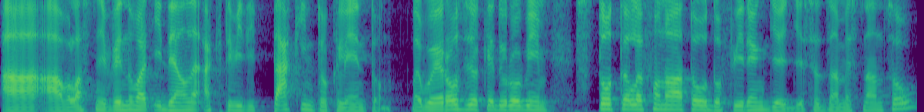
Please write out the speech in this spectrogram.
a, a vlastne venovať ideálne aktivity takýmto klientom. Lebo je rozdiel, keď urobím 100 telefonátov do firiem, kde je 10 zamestnancov,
